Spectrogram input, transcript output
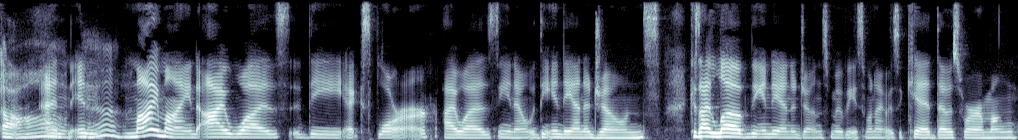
Ah, and in yeah. my mind i was the explorer. I was you know the indiana jones. Because i loved the indiana jones movies when i was a kid. Those were among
